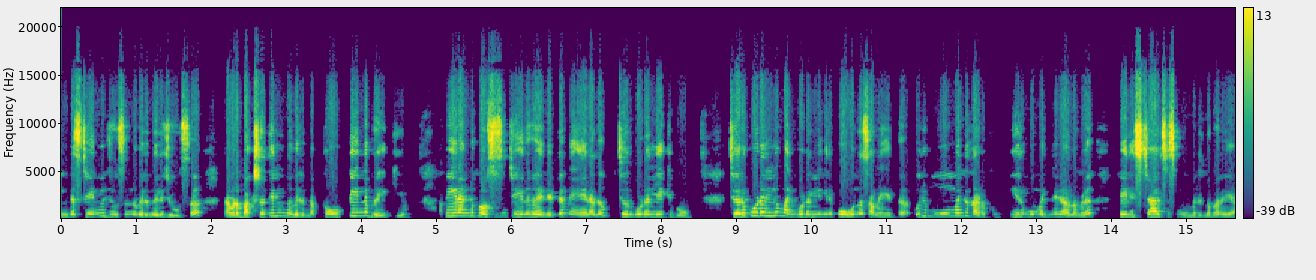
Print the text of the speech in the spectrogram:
ഇൻഡസ്റ്റൈനൽ ജ്യൂസ് എന്ന് വരുന്ന ഒരു ജ്യൂസ് നമ്മുടെ ഭക്ഷണത്തിൽ നിന്ന് വരുന്ന പ്രോട്ടീനെ ബ്രേക്ക് ചെയ്യും. അപ്പൊ ഈ രണ്ട് പ്രോസസ്സും ചെയ്ത് കഴിഞ്ഞിട്ട് നേരെ അത് ചെറുകുടലിലേക്ക് പോകും. ചെറുകുടലിലും വൻകുടലിലും ഇങ്ങനെ പോകുന്ന സമയത്ത് ഒരു മൂവ്മെന്റ് നടക്കും. ഈ ഒരു മൂവ്മെന്റിനാണ് നമ്മൾ പെരിസ്റ്റാൾസിസ് മൂവ്മെന്റ് എന്ന് പറയാ.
